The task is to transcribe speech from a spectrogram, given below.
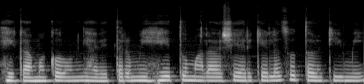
हे कामं करून घ्यावे. तर मी हे तुम्हाला शेअर केलंच होतं की मी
